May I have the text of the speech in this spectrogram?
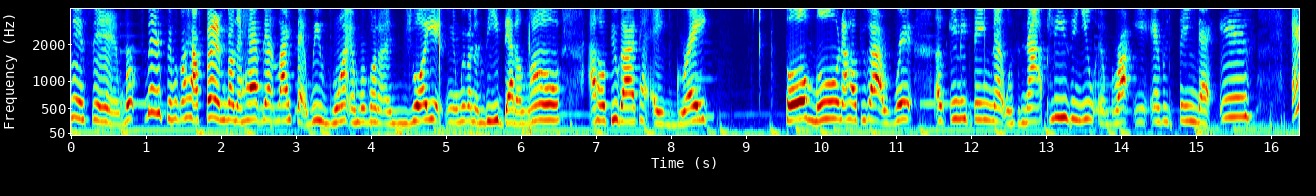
listen. We're, listen. We're to have fun. We're to have that life that we want, and we're to enjoy it, and we're to leave that alone. I hope you guys have a great full moon. I hope you got rid of anything that was not pleasing you and brought in everything that is. And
